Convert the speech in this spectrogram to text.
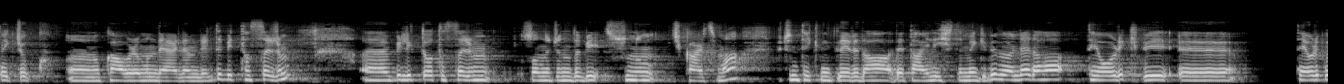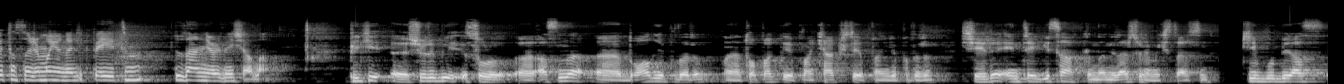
pek çok e, kavramın değerlendirildiği bir tasarım. E, birlikte o tasarım sonucunda bir sunum çıkartma, bütün teknikleri daha detaylı işleme gibi böyle daha teorik bir e, teorik ve tasarıma yönelik bir eğitim düzenliyoruz inşallah. Peki e, şöyle bir soru. E, aslında doğal yapıların, toprakla yapılan, kerpiçle yapılan yapıların şehre entegresi hakkında neler söylemek istersin? Ki bu biraz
